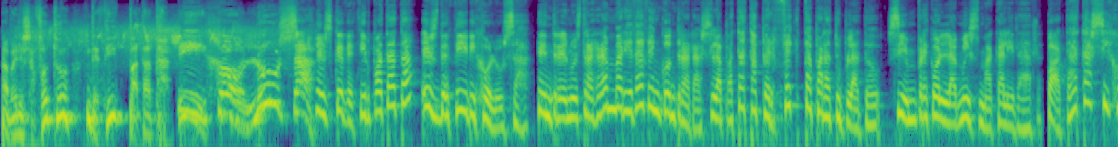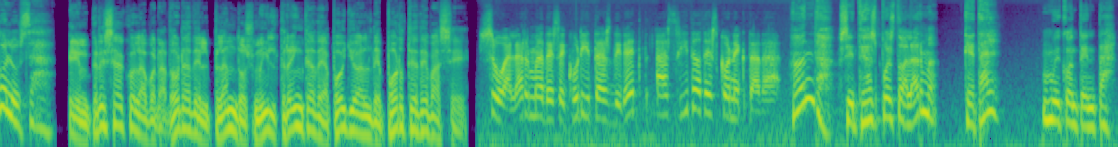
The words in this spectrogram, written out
A ver esa foto, decir patata. ¡Hijolusa! Es que decir patata es decir hijolusa. Entre nuestra gran variedad encontrarás la patata perfecta para tu plato, siempre con la misma calidad. Patatas hijolusa. Empresa colaboradora del Plan 2030 de apoyo al deporte de base. Su alarma de Securitas Direct ha sido desconectada. Anda, si te has puesto alarma. ¿Qué tal? Muy contenta.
